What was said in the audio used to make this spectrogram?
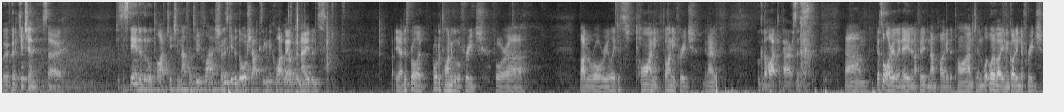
we've got a kitchen. So just a standard little tight kitchen, nothing too flash. I just keep the door shut because it can be quite loud with the neighbours. But yeah, I just brought a, brought a tiny little fridge for uh, bugger all really, just tiny, tiny fridge, you know. Look at the height comparison. um, that's all I really need and I can even unplug it at times. And what, what have I even got in the fridge?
